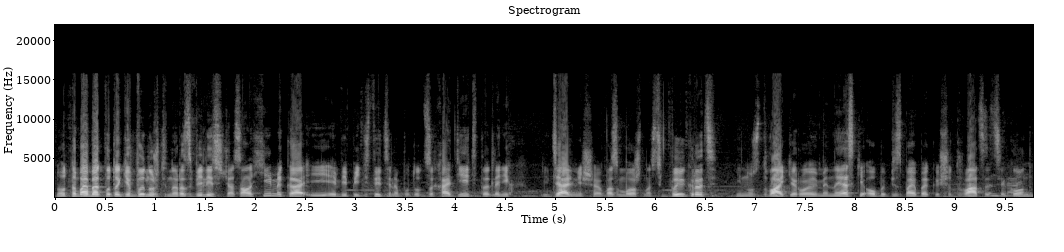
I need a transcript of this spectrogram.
Ну вот на байбек в итоге вынуждены развели сейчас Алхимика, и MVP действительно будут заходить. Это для них идеальнейшая возможность выиграть. Минус 2 героя Минески, оба без байбека еще 20 секунд.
